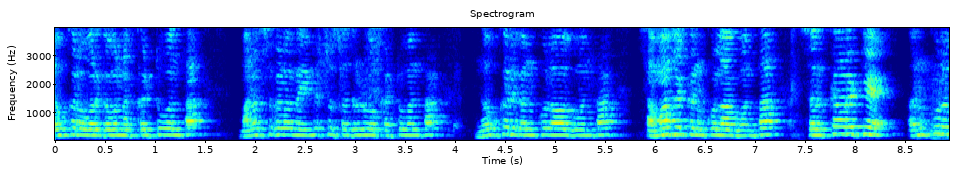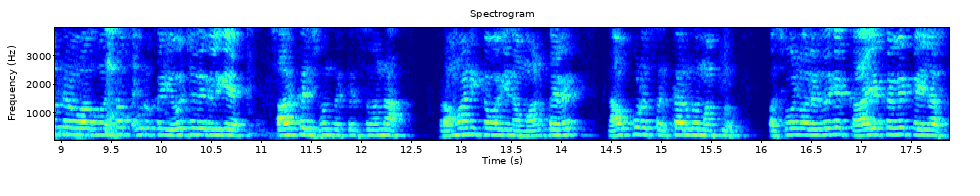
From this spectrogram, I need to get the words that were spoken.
ನೌಕರ ವರ್ಗವನ್ನ ಕಟ್ಟುವಂತ, ಮನಸ್ಸುಗಳನ್ನ ಇನ್ನಷ್ಟು ಸದೃಢ ಕಟ್ಟುವಂತ ನೌಕರಿಗೆ ಅನುಕೂಲ ಆಗುವಂತ ಸಮಾಜಕ್ಕೆ ಅನುಕೂಲ ಆಗುವಂತ ಸರ್ಕಾರಕ್ಕೆ ಅನುಕೂಲಕರವಾಗುವಂತ ಪೂರಕ ಯೋಜನೆಗಳಿಗೆ ಸಹಕರಿಸುವಂತ ಕೆಲಸವನ್ನ ಪ್ರಾಮಾಣಿಕವಾಗಿ ನಾವು ಮಾಡ್ತೇವೆ ನಾವು ಕೂಡ ಸರ್ಕಾರದ ಮಕ್ಕಳು. ಬಸವಣ್ಣವ್ರು ಹೇಳಿದಾಗ ಕಾಯಕವೇ ಕೈಲಾಸ.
